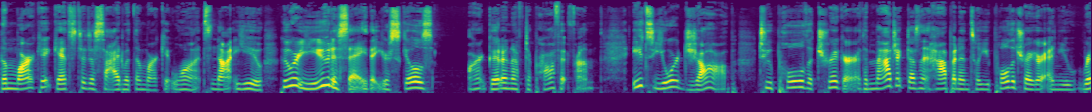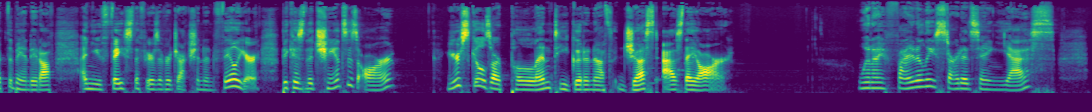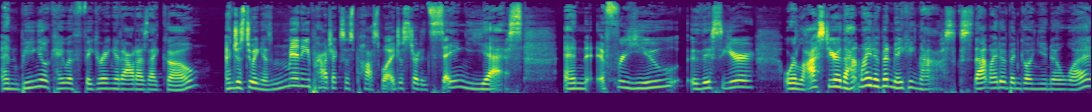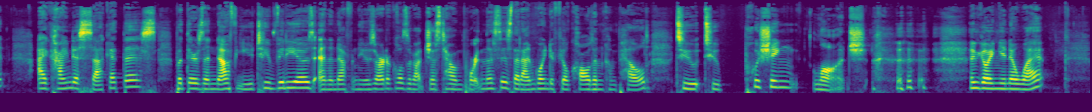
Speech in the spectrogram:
The market gets to decide what the market wants, not you. Who are you to say that your skills aren't good enough to profit from. It's your job to pull the trigger. The magic doesn't happen until you pull the trigger and you rip the band aid off and you face the fears of rejection and failure because the chances are your skills are plenty good enough just as they are. When I finally started saying yes and being okay with figuring it out as I go, and just doing as many projects as possible. I just started saying yes And for you this year or last year, that might have been making masks. That might have been going, you know what? I kind of suck at this, but there's enough YouTube videos and enough news articles about just how important this is that I'm going to feel called and compelled to to pushing launch and going, you know what?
